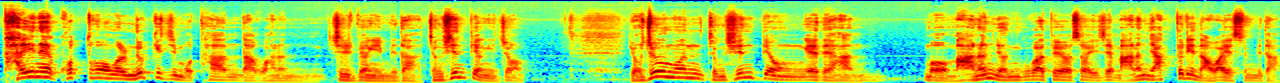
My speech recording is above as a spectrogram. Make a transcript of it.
타인의 고통을 느끼지 못한다고 하는 질병입니다. 정신병이죠. 요즘은 정신병에 대한 뭐 많은 연구가 되어서 이제 많은 약들이 나와 있습니다.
